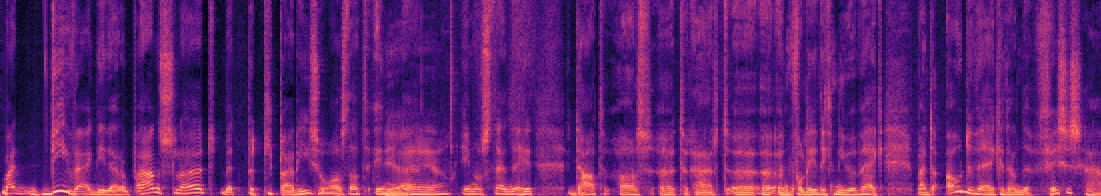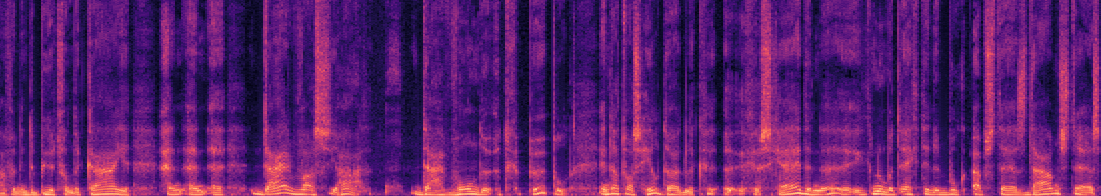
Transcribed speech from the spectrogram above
Maar die wijk die daarop aansluit, met Petit Paris, zoals dat in, ja, in Oostende heet, dat was uiteraard een volledig nieuwe wijk. Maar de oude wijken dan de Vissershaven in de buurt van de Kaaien, en, en daar was, ja, daar woonde het gepeupel. En dat was heel duidelijk gescheiden. Hè. Ik noem het echt in het boek upstairs, downstairs.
